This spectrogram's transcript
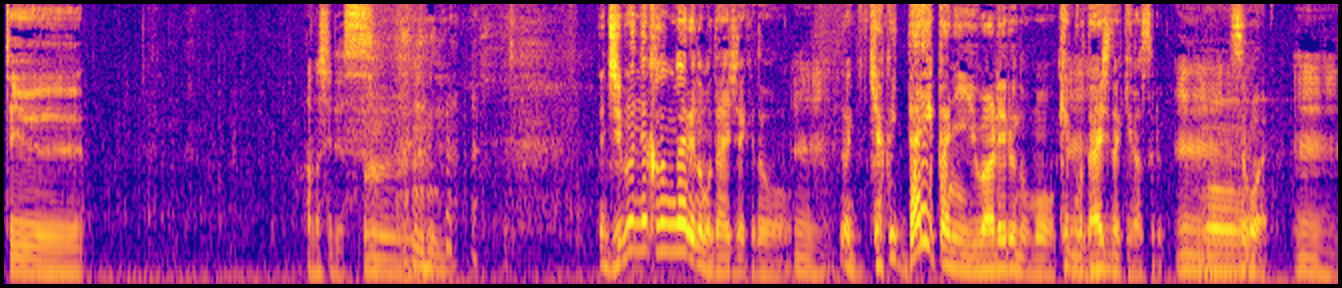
ていう話です。うん。自分で考えるのも大事だけど、うん。逆に誰かに言われるのも結構大事な気がする。うん。すごい。うん。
